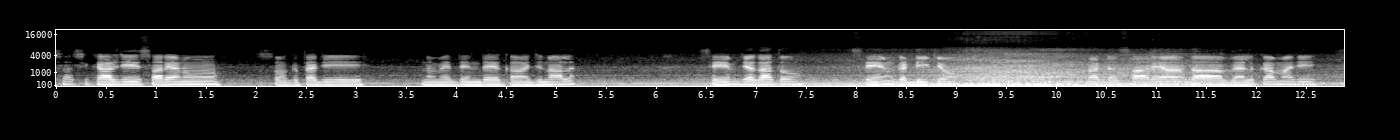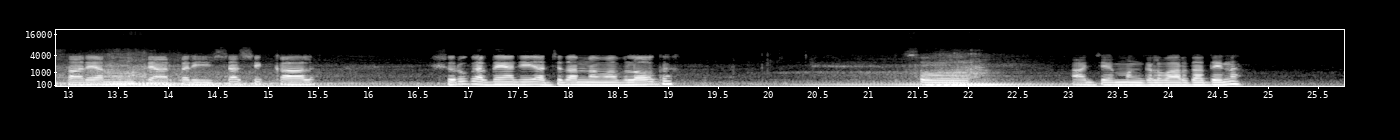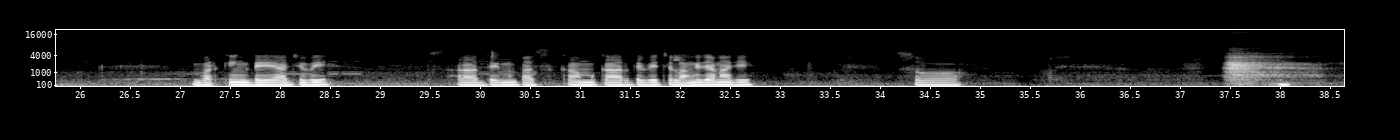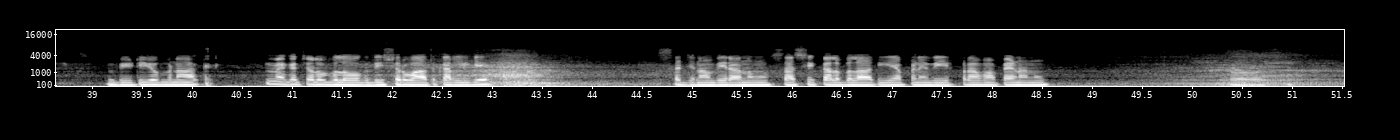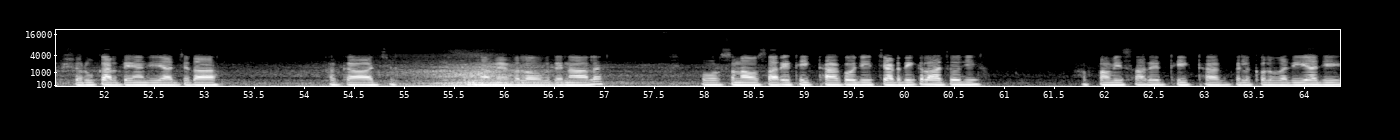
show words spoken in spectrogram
ਸਤਿ ਸ਼੍ਰੀ ਅਕਾਲ ਜੀ ਸਾਰਿਆਂ ਨੂੰ। ਸਵਾਗਤ ਹੈ ਜੀ ਨਵੇਂ ਦਿਨ ਦੇ ਆਗਾਜ਼ ਨਾਲ। ਸੇਮ ਜਗ੍ਹਾ ਤੋਂ ਸੇਮ ਗੱਡੀ ਚੋਂ। ਤੁਹਾਡਾ ਸਾਰਿਆਂ ਦਾ ਵੈਲਕਮ ਹੈ ਜੀ। ਸਾਰਿਆਂ ਨੂੰ ਪਿਆਰ ਭਰੀ ਸਤਿ ਸ਼੍ਰੀ ਅਕਾਲ। ਸ਼ੁਰੂ ਕਰਦੇ ਹਾਂ ਜੀ ਅੱਜ ਦਾ ਨਵਾਂ ਵਲੌਗ ਸੋ, ਅੱਜ ਮੰਗਲਵਾਰ ਦਾ ਦਿਨ। ਵਰਕਿੰਗ ਡੇ ਅੱਜ ਵੀ। ਸਾਰਾ ਦਿਨ ਬਸ ਕੰਮਕਾਰ ਦੇ ਵਿੱਚ ਲੰਘ ਜਾਣਾ ਜੀ। ਸੋ ਵੀਡੀਓ ਬਣਾ ਕੇ ਮੈਂ ਕਿਹਾ ਚਲੋ ਵਲੌਗ ਦੀ ਸ਼ੁਰੂਆਤ ਕਰ ਲਈਏ। ਸੱਜਣਾ ਵੀਰਾਂ ਨੂੰ ਸਤਿ ਸ਼੍ਰੀ ਅਕਾਲ ਬੁਲਾ ਦਈਏ ਆਪਣੇ ਵੀਰ ਭਰਾਵਾਂ ਭੈਣਾਂ ਨੂੰ। ਸੋ ਸ਼ੁਰੂ ਕਰਦੇ ਹਾਂ ਜੀ ਅੱਜ ਦਾ ਆਗਾਜ਼ ਨਵੇਂ ਵਲੌਗ ਦੇ ਨਾਲ। ਹੋਰ ਸੁਣਾਓ, ਸਾਰੇ ਠੀਕ ਠਾਕ ਹੋ ਜੀ? ਚੜ੍ਹਦੀ ਕਲਾ ਚੋ ਜੀ? ਆਪਾਂ ਵੀ ਸਾਰੇ ਠੀਕ ਠਾਕ ਬਿਲਕੁਲ ਵਧੀਆ ਜੀ।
